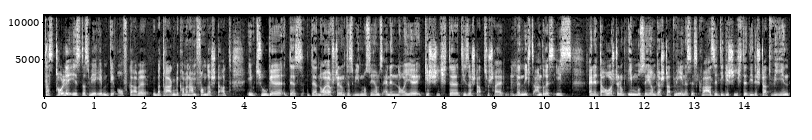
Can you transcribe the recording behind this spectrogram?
das Tolle ist, dass wir eben die Aufgabe übertragen bekommen haben von der Stadt, im Zuge des, der Neuaufstellung des Wien-Museums eine neue Geschichte dieser Stadt zu schreiben. Mhm. Denn nichts anderes ist eine Dauerausstellung im Museum der Stadt Wien. Es ist quasi die Geschichte, die die Stadt Wien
